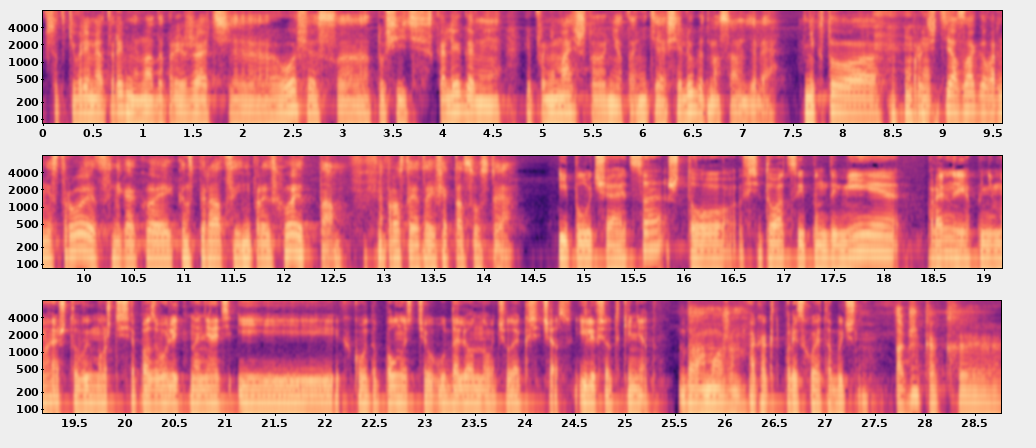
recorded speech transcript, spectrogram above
все-таки время от времени надо приезжать э, в офис, э, тусить с коллегами и понимать, что нет, они тебя все любят на самом деле. Никто против тебя заговор не строит, никакой конспирации не происходит там. Просто это эффект отсутствия. И получается, что в ситуации пандемии правильно ли я понимаю, что вы можете себе позволить нанять и какого-то полностью удаленного человека сейчас? Или все-таки нет? Да, можем. А как это происходит обычно? Так же, как э,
